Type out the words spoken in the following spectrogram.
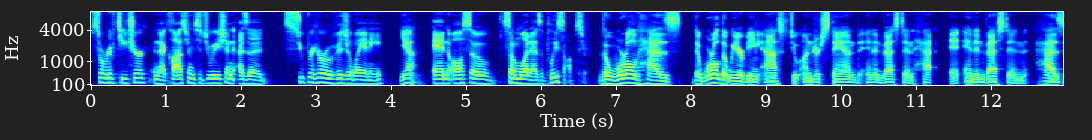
sort of teacher in that classroom situation, as a superhero vigilante, yeah, and also somewhat as a police officer. the world has the world that we are being asked to understand and invest in ha, and invest in has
